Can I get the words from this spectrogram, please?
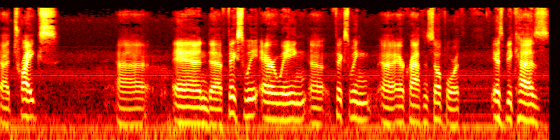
uh, trikes uh, and uh, fixed wing air wing, uh, fixed wing aircraft and so forth, is because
